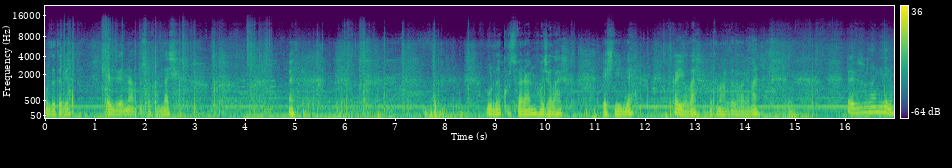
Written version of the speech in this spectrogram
Burada tabii eldivenini atmış vatandaş. Burada kurs veren hocalar eşliğinde kayıyorlar. Bakın orada da var hemen. Ve biz buradan gidelim.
